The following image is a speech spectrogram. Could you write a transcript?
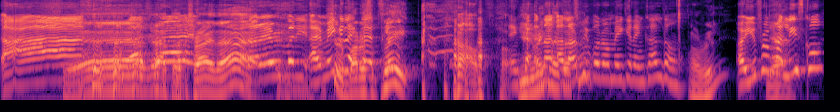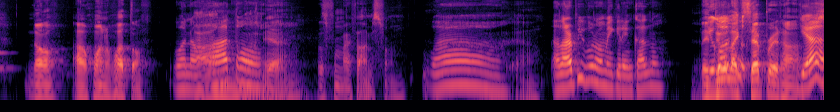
Ah, Yeah, that's right. to try Not that. everybody. I make Should it like that plate. En You ca- make no, it like a lot of people don't make it en caldo. Oh really? Are you from Yeah. Jalisco? no, uh, Guanajuato. Guanajuato. Yeah, that's where my family's from. Wow. Yeah, A lot of people don't make it en caldo. they You do it like to- separate, huh? Yeah.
